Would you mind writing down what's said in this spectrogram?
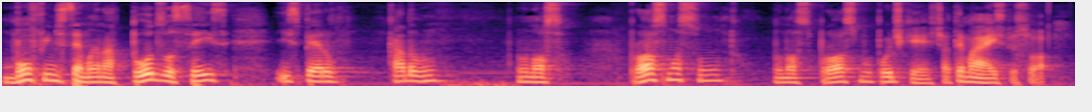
um bom fim de semana a todos vocês e espero cada um no nosso próximo assunto, no nosso próximo podcast. Até mais, pessoal.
